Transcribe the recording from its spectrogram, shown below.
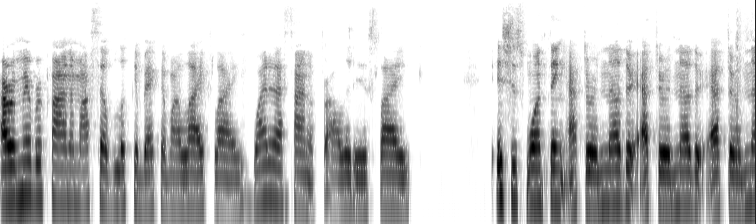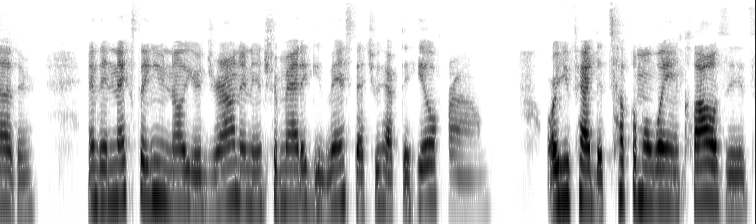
I remember finding myself looking back at my life like, why did I sign up for all of this? Like, it's just one thing after another, after another, after another. And then next thing you know, you're drowning in traumatic events that you have to heal from. Or you've had to tuck them away in closets,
